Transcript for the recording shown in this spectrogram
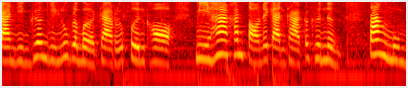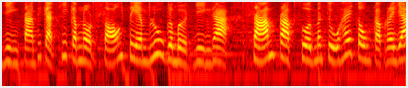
การยิงเครื่องยิงลูกระเบิดค่ะ หรือปืนคอ มี 5 ขั้นตอนด้วยกันค่ะ ก็คือ 1. ตั้งมุมยิงตามพิกัดที่กำหนด 2. เตรียมลูกระเบิดยิงค่ะ 3. ปรับส่วนบรรจุให้ตรงกับระยะ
